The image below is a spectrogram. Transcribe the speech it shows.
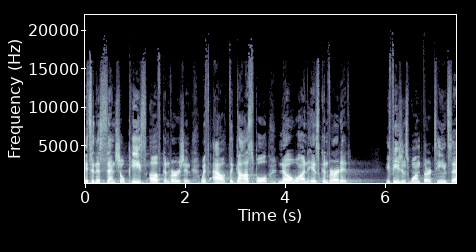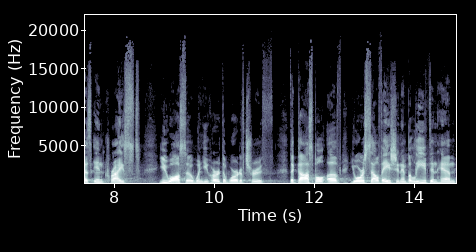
It's an essential piece of conversion. Without the gospel, no one is converted. Ephesians 1:13 says, "In Christ you also when you heard the word of truth, the gospel of your salvation and believed in him,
